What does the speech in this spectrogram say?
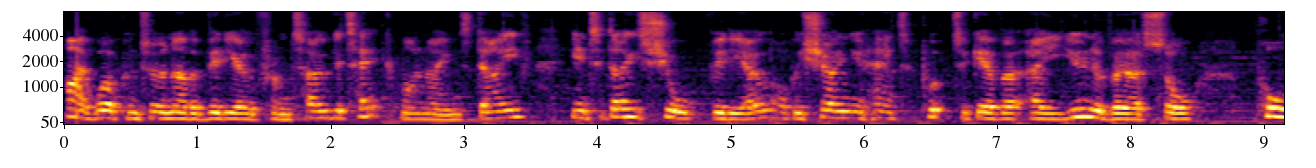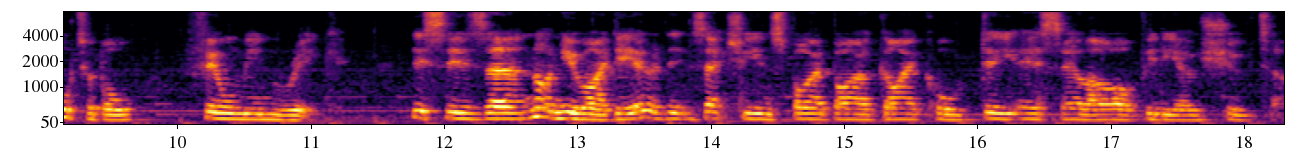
Hi, welcome to another video from Togatech. My name's Dave. In today's short video I'll be showing you how to put together a universal portable filming rig. This is uh, not a new idea, it was actually inspired by a guy called DSLR Video Shooter.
